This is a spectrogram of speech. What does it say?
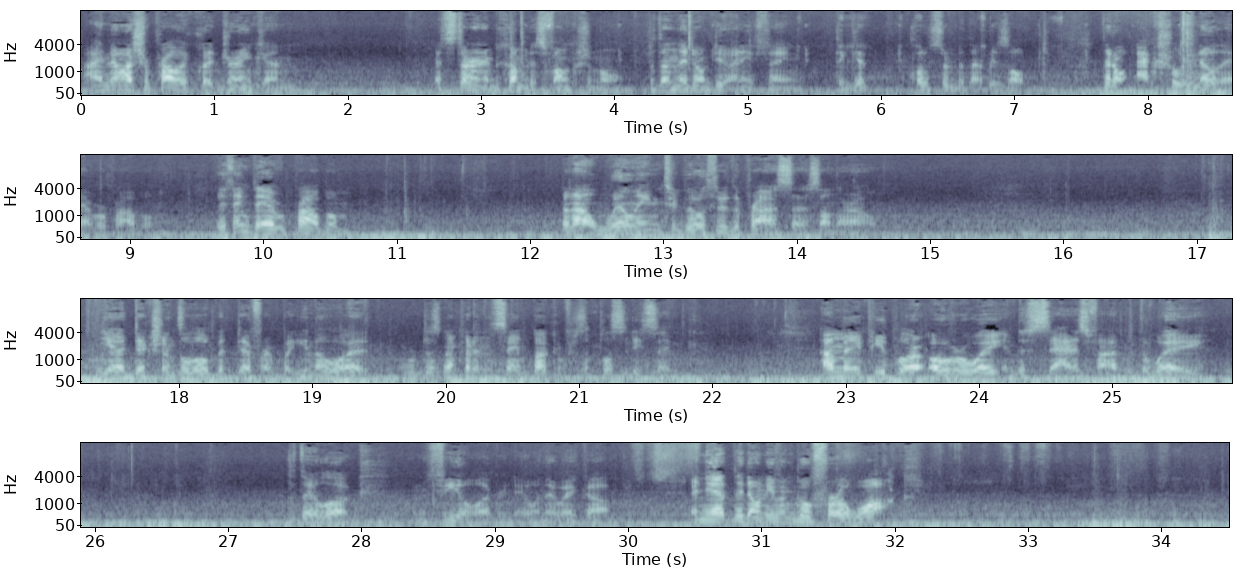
I know I should probably quit drinking it's starting to become dysfunctional, but then they don't do anything to get closer to that result. They don't actually know they have a problem. They think they have a problem, but not willing to go through the process on their own. Yeah, addiction's a little bit different, but you know what? We're just gonna put it in the same bucket for simplicity's sake. How many people are overweight and dissatisfied with the way that they look and feel every day when they wake up? And yet they don't even go for a walk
